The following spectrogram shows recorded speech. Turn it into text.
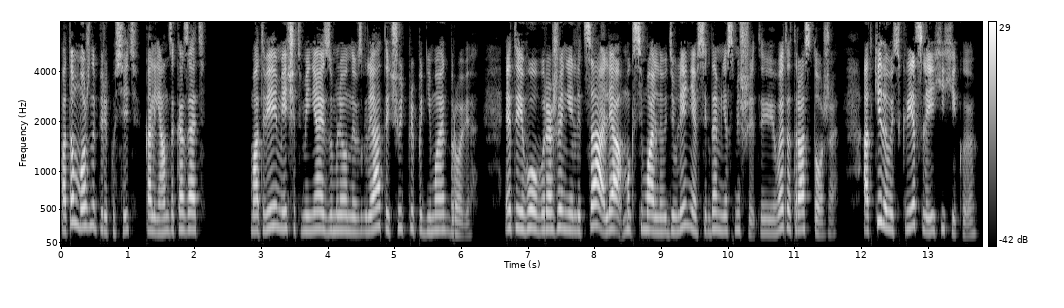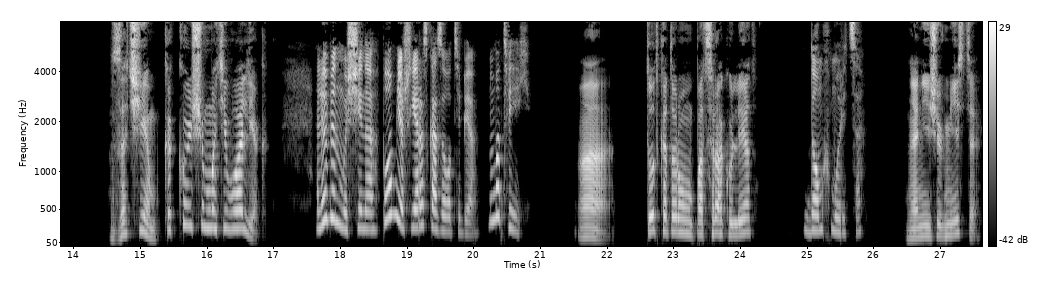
Потом можно перекусить, кальян заказать. Матвей мечет в меня изумленный взгляд и чуть приподнимает брови. Это его выражение лица а максимальное удивление всегда меня смешит. И в этот раз тоже. Откидываюсь в кресле и хихикаю. Зачем? Какой еще его Олег? Любин мужчина. Помнишь, я рассказывал тебе? Ну, Матвей. А, тот, которому под сраку лет? Дом хмурится. Они еще вместе?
